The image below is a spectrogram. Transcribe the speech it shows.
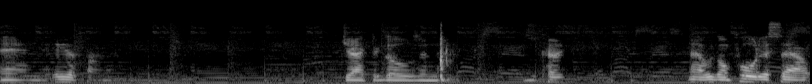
and your headphone jack that goes in there. Okay. Now we're gonna pull this out.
